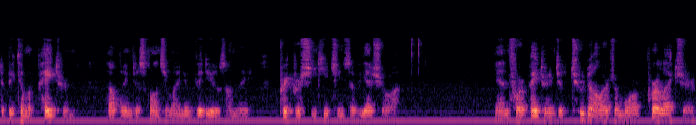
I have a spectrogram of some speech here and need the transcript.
to become a patron helping to sponsor my new videos on the pre-Christian teachings of Yeshua. And for a patronage of $2 or more per lecture,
